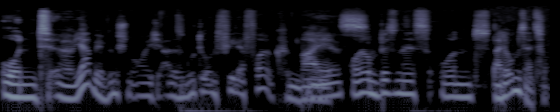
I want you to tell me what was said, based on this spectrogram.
Und äh, ja, wir wünschen euch alles Gute und viel Erfolg bei yes. eurem Business und bei der Umsetzung.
